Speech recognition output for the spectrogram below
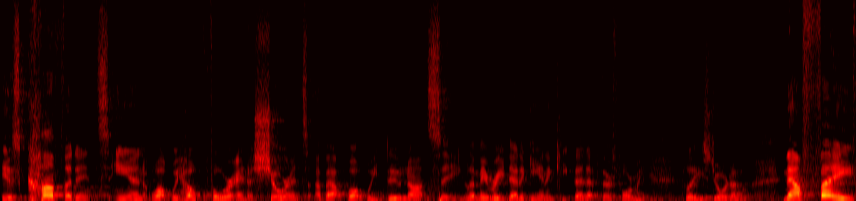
is confidence in what we hope for and assurance about what we do not see. Let me read that again and keep that up there for me, please, Jordo. Now, faith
